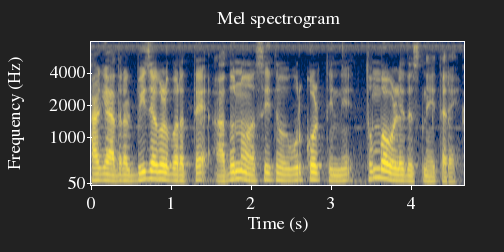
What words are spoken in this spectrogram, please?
ಹಾಗೆ ಅದರಲ್ಲಿ ಬೀಜಗಳು ಬರುತ್ತೆ. ಅದನ್ನು ಹಸಿದು ಹುರ್ಕೊಂಡು ತಿನ್ನಿ. ತುಂಬ ಒಳ್ಳೆಯದು ಸ್ನೇಹಿತರೆ.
